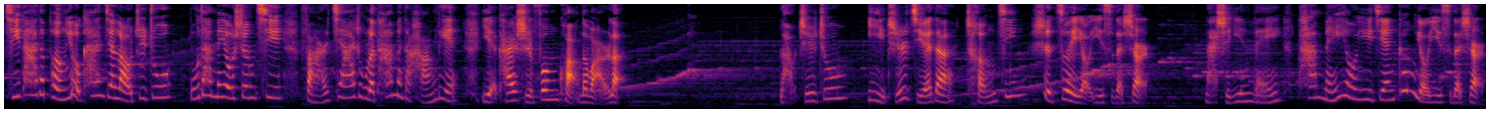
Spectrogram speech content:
其他的朋友看见老蜘蛛，不但没有生气，反而加入了他们的行列，也开始疯狂的玩了。老蜘蛛一直觉得成精是最有意思的事儿，那是因为他没有遇见更有意思的事儿。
